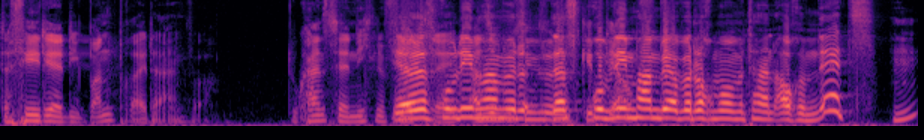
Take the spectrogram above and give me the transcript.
Da fehlt ja die Bandbreite einfach. Du kannst ja nicht eine Ja, das Flatrate- Problem, also, haben wir, das Problem ja haben wir aber doch momentan auch im Netz. Hm?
